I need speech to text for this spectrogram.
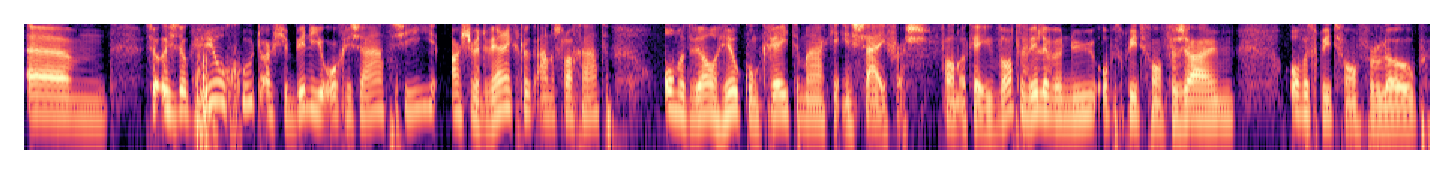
um, zo is het ook heel goed als je binnen je organisatie, als je met werkgeluk aan de slag gaat, om het wel heel concreet te maken in cijfers. Van oké, wat willen we nu op het gebied van verzuim, op het gebied van verloop,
